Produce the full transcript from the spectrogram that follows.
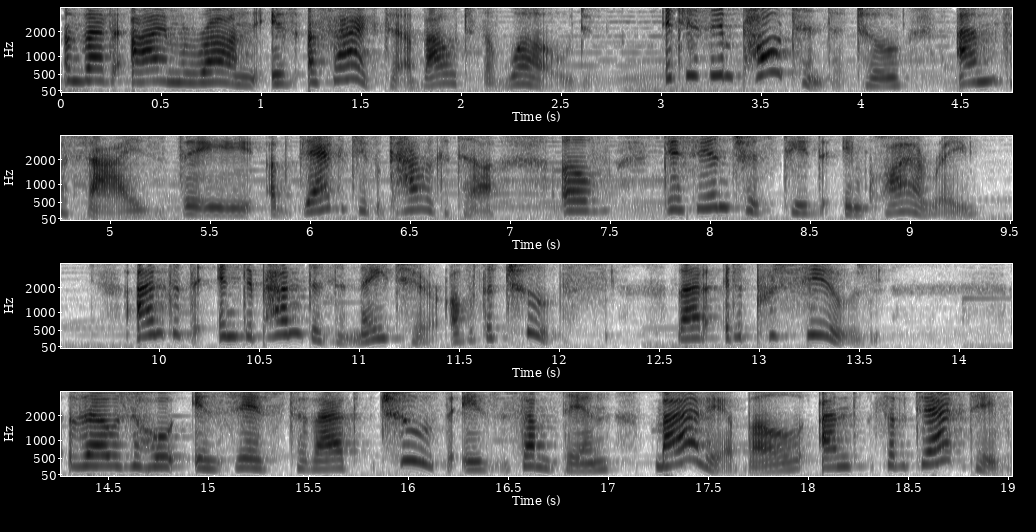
that I am wrong is a fact about the world. It is important to emphasize the objective character of disinterested inquiry and the independent nature of the truths that it pursues. Those who insist that truth is something malleable and subjective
